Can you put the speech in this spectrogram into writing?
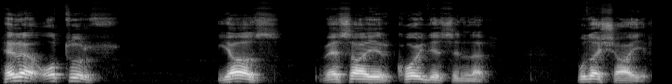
Hele otur, yaz vesaire koy desinler. Bu da şair.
